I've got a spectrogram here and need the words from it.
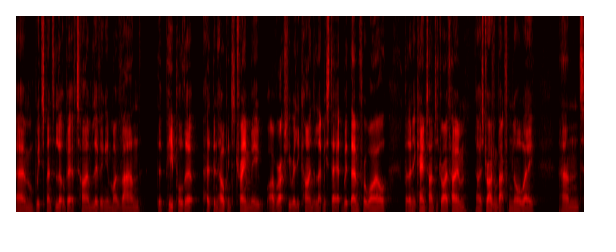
Um, we'd spent a little bit of time living in my van. The people that had been helping to train me were actually really kind and let me stay with them for a while but then it came time to drive home. I was driving back from Norway and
